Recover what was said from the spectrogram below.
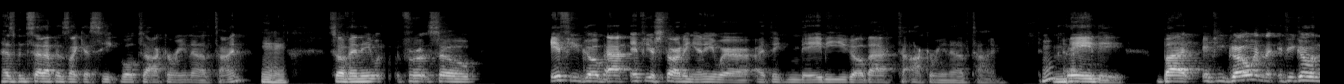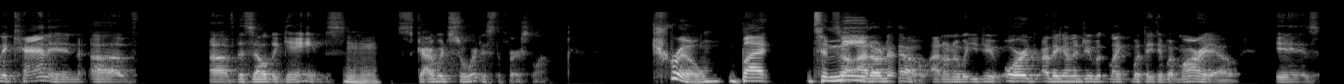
has been set up as like a sequel to Ocarina of Time. Mhm. So if any for so if you go back, if you're starting anywhere, I think maybe you go back to Ocarina of Time, Okay. maybe. But if you go in the if you go in the canon of of the Zelda games, Mhm. Skyward Sword is the first one. True, but to So me, I don't know. I don't know what you do. Or are they going to do what, like what they did with Mario? Is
